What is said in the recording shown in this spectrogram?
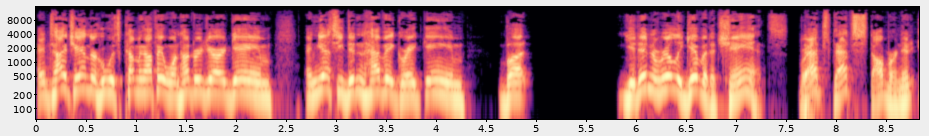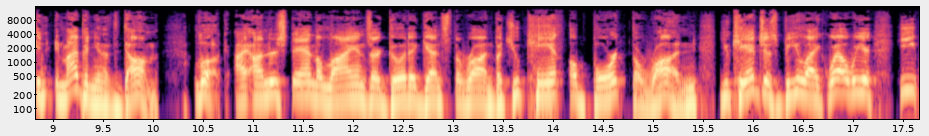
And Ty Chandler, who was coming off a 100 yard game, and yes, he didn't have a great game, but you didn't really give it a chance. Right. That's that's stubborn. In, in, in, my opinion, that's dumb. Look, I understand the Lions are good against the run, but you can't abort the run. You can't just be like, well, we he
